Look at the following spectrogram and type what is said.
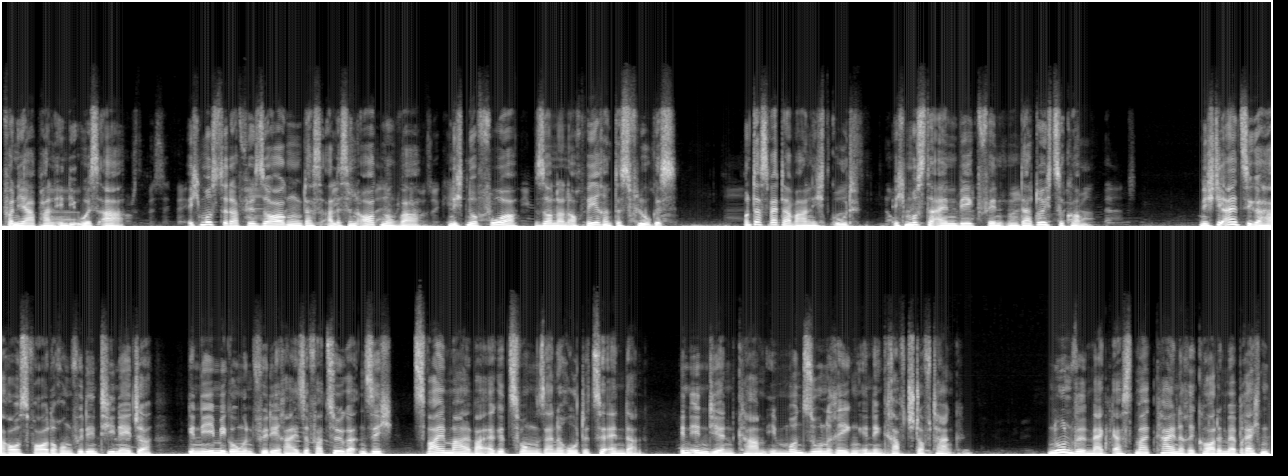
von Japan in die USA. Ich musste dafür sorgen, dass alles in Ordnung war, nicht nur vor, sondern auch während des Fluges. Und das Wetter war nicht gut. Ich musste einen Weg finden, da durchzukommen. Nicht die einzige Herausforderung für den Teenager. Genehmigungen für die Reise verzögerten sich. Zweimal war er gezwungen, seine Route zu ändern. In Indien kam ihm Monsunregen in den Kraftstofftank. Nun will Mac erstmal keine Rekorde mehr brechen,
